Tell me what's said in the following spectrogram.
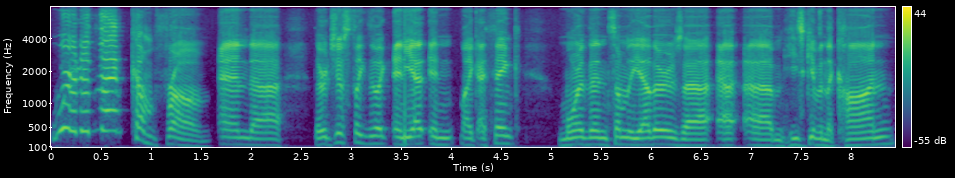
where did that come from? And uh, they're just like like and yet in like I think more than some of the others, uh, uh, um, he's given the con.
